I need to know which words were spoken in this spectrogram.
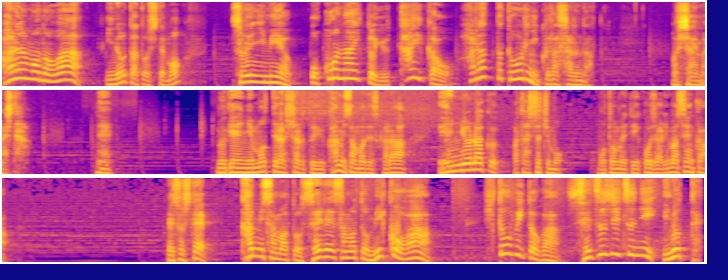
あるものは祈ったとしても、それに見合う行いという対価を払った通りにくださるんだ。おっしゃいました。ね。無限に持ってらっしゃるという神様ですから、遠慮なく私たちも求めていこうじゃありませんか。えそして、神様と精霊様と巫女は、人々が切実に祈って、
